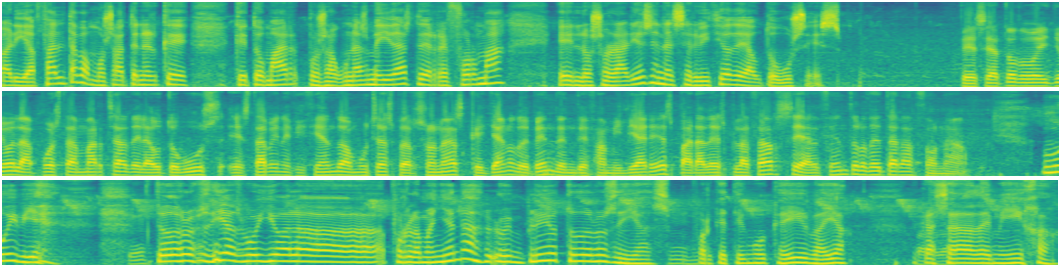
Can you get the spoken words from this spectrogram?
haría falta, vamos a tener que, que tomar pues, algunas medidas de reforma en los horarios y en el servicio de autobuses. Pese a todo ello, la puesta en marcha del autobús está beneficiando a muchas personas que ya no dependen de familiares para desplazarse al centro de Tarazona. Muy bien. Todos los días voy yo a la, por la mañana, lo empleo todos los días, porque tengo que ir, vaya, a casa de mi hija.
